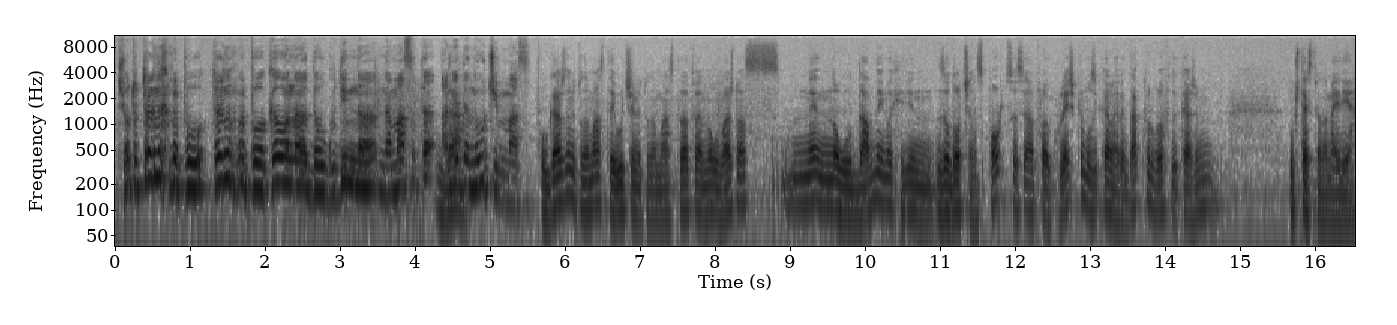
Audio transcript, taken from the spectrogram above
Защото тръгнахме по, тръгнахме по акъла на да угодим на, на масата, а да. не да научим масата. Огаждането на масата и ученето на масата, това е много важно. Аз не много отдавна имах един задочен спор с една твоя колежка, музикален редактор в, да кажем, обществена медия.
